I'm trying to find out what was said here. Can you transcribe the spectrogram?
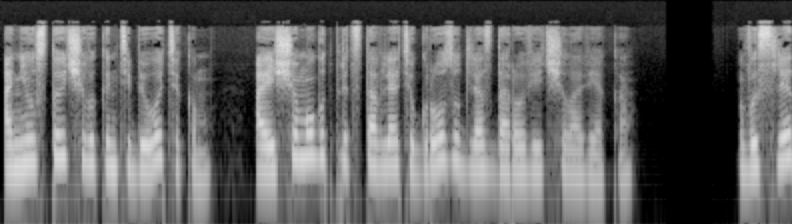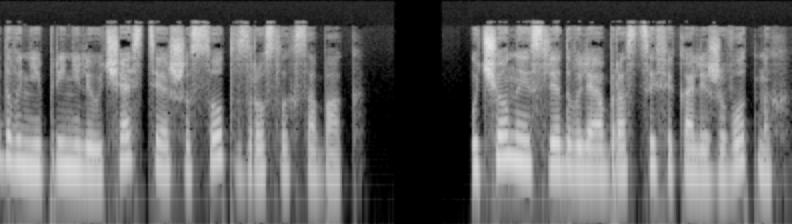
Они устойчивы к антибиотикам, а еще могут представлять угрозу для здоровья человека. В исследовании приняли участие 600 взрослых собак. Ученые исследовали образцы фекалий животных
